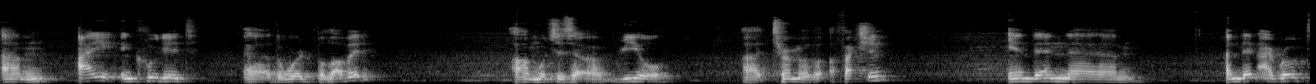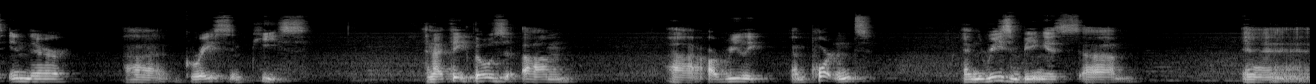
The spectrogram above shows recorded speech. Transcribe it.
Um, I included uh, the word beloved, um, which is a, real uh, term of affection. And then um, and then I wrote in there uh, grace and peace. And I think those um, uh, are really important. And the reason being is um, uh,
